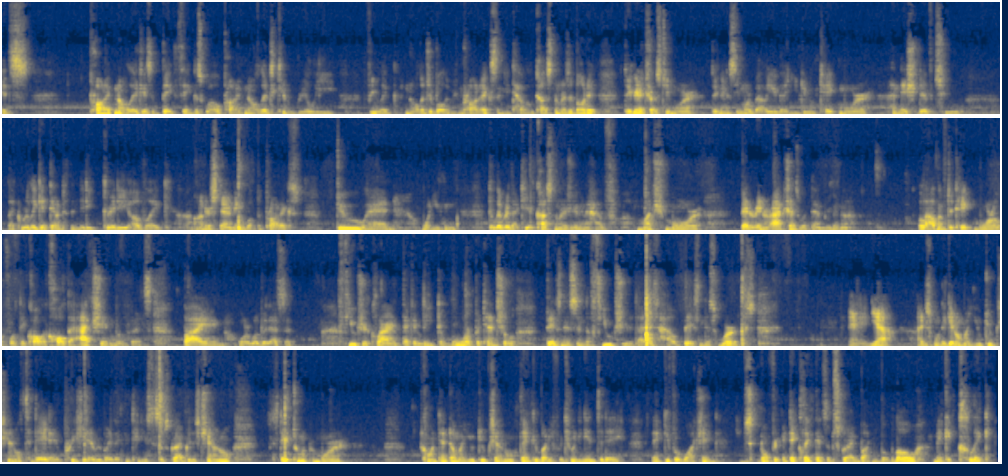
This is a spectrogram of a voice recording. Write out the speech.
it's product knowledge is a big thing as well. Product knowledge can really feel like knowledgeable in products and you tell customers about it, they're gonna trust you more. They're gonna see more value that you do take more initiative to like really get down to the nitty gritty of like understanding what the products do and when you can deliver that to your customers, you're gonna have much more better interactions with them. You're gonna allow them to take more of what they call a call to action, whether that's buying or whether that's a future client that can lead to more potential business in the future. That is how business works. And yeah, I just wanted to get on my YouTube channel today. I appreciate everybody that continues to subscribe to this channel. Stay tuned for more content on my YouTube channel. Thank you, buddy, for tuning in today. Thank you for watching. Just don't forget to click that subscribe button below. Make it click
